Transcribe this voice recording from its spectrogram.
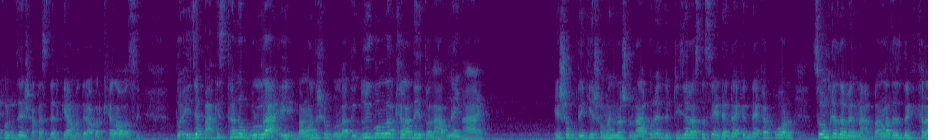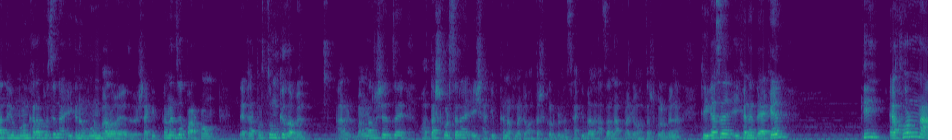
এখন যে সাতাশ তারিখে আমাদের আবার খেলাও আছে। তো এই যে পাকিস্তানও গোল্লা, এই বাংলাদেশেও গোল্লা। তো দুই গোল্লার খেলা দেখে তো লাভ নেই ভাই। এসব দেখিয়ে সময় নষ্ট না করে যে টিজার আসতেছে, এটা দেখেন, দেখার পর চমকে যাবেন না। বাংলাদেশ দেখে খেলা দেখে মন খারাপ হয়েছে না, এখানে মন ভালো হয়ে যাবে। শাকিব খানের যে পারফর্ম দেখার পর চমকে যাবেন। আর বাংলাদেশের যে হতাশ করছে না, এই শাকিব খান আপনাকে হতাশ করবে না, সাকিব আল হাসান আপনাকে হতাশ করবে না। ঠিক আছে, এখানে দেখেন কি? এখন না,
